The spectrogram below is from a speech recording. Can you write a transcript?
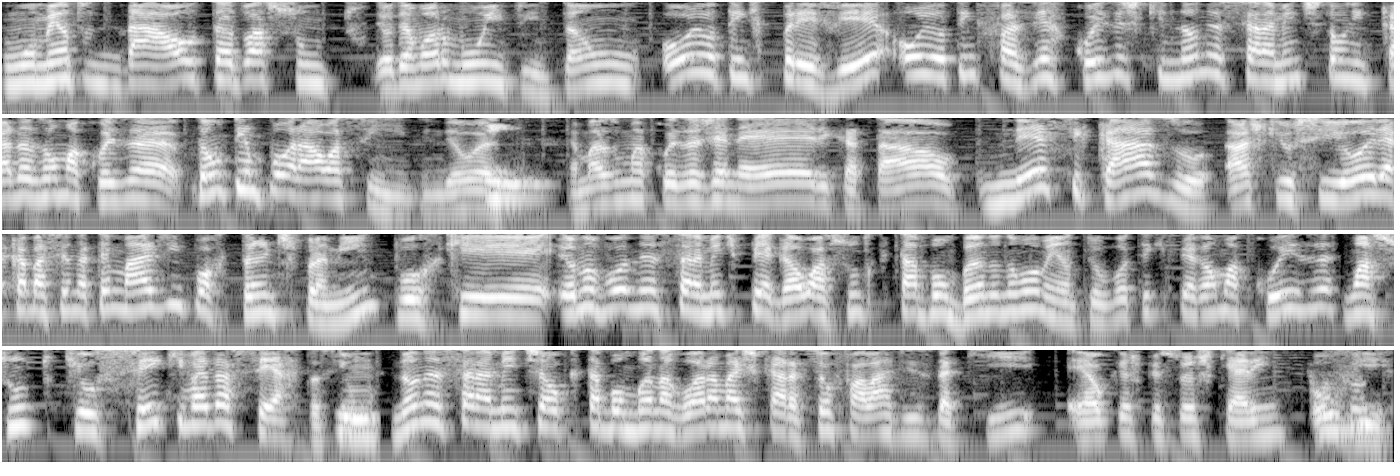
o momento da alta do assunto. Eu demoro muito. Então, ou eu tenho que prever, ou eu tenho que fazer coisas que não necessariamente estão linkadas a uma coisa tão temporal assim, entendeu? É, é, mais uma coisa genérica tal. Nesse caso, acho que o CEO ele acaba sendo até mais importante para mim, porque eu não vou necessariamente pegar o assunto que tá bombando no momento. Eu vou ter que pegar uma coisa, um assunto que eu sei que vai dar certo. Assim, um, não necessariamente é o que tá bombando agora, mas, cara, se eu falar disso daqui, é o que as pessoas querem ouvir.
